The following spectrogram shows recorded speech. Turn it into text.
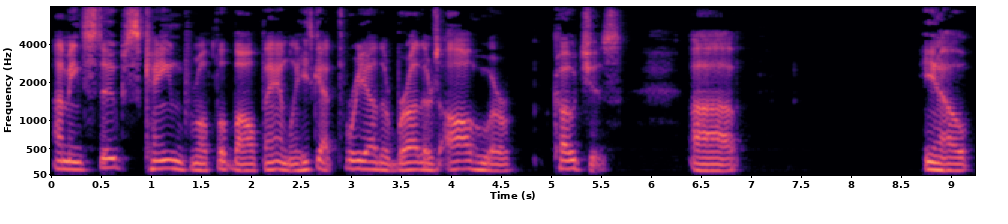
I mean, Stoops came from a football family. He's got three other brothers, all who are coaches. Uh, you know,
